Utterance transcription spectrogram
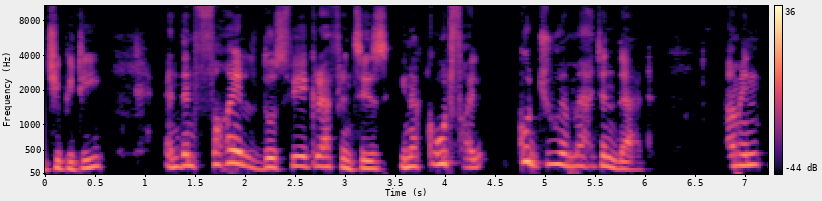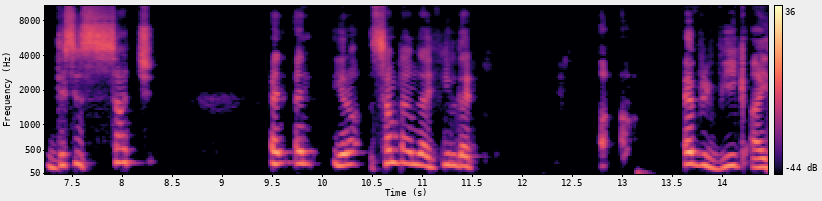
gpt and then file those fake references in a code file. Could you imagine that? I mean, this is such, and and you know, sometimes I feel that uh, every week I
